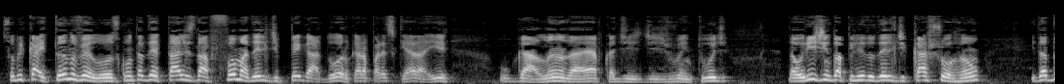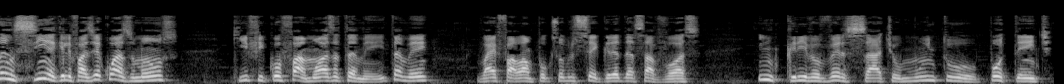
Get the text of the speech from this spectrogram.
sobre Caetano Veloso, conta detalhes da fama dele de pegador, o cara parece que era aí o galã da época de, de juventude, da origem do apelido dele de cachorrão e da dancinha que ele fazia com as mãos, que ficou famosa também. E também vai falar um pouco sobre o segredo dessa voz incrível, versátil, muito potente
